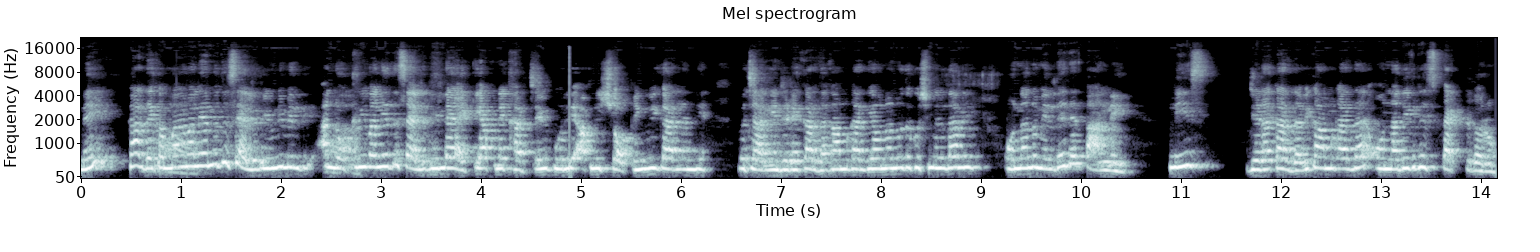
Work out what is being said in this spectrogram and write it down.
ਨਹੀਂ ਘਰ ਦੇ ਕੰਮਾਂ ਵਾਲਿਆਂ ਨੂੰ ਤਾਂ ਸੈਲਰੀ ਵੀ ਨਹੀਂ ਮਿਲਦੀ। ਆ ਨੌਕਰੀ ਵਾਲੀਆਂ ਤਾਂ ਸੈਲਰੀ ਲੈ ਕੇ ਆਪਣੇ ਖਰਚੇ ਵੀ ਪੂਰੇ ਆਪਣੀ ਸ਼ਾਪਿੰਗ ਵੀ ਕਰ ਲੈਂਦੀਆਂ। ਵਿਚਾਰੀਆਂ ਜਿਹੜੇ ਘਰ ਦਾ ਕੰਮ ਕਰਦੀਆਂ ਉਹਨਾਂ ਨੂੰ ਤਾਂ ਕੁਝ ਮਿਲਦਾ ਨਹੀਂ। ਉਹਨਾਂ ਨੂੰ ਮਿਲਦੇ ਤੇ ਤਾਂ ਨਹੀਂ। ਪਲੀਜ਼ ਜਿਹੜਾ ਘਰ ਦਾ ਵੀ ਕੰਮ ਕਰਦਾ ਉਹਨਾਂ ਦੀ ਵੀ ਰਿਸਪੈਕਟ ਕਰੋ।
